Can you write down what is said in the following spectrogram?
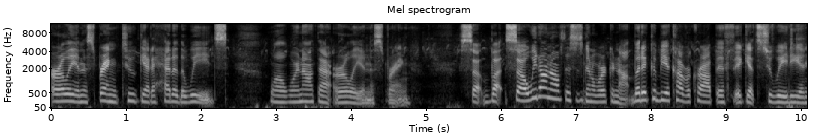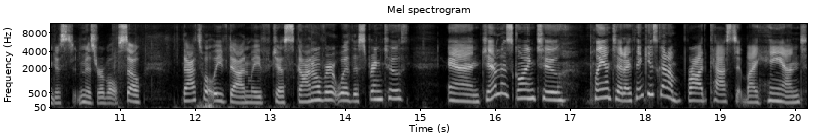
early in the spring to get ahead of the weeds. Well, we're not that early in the spring. So, but so we don't know if this is going to work or not. But it could be a cover crop if it gets too weedy and just miserable. So, that's what we've done. We've just gone over it with the spring tooth, and Jim is going to plant it. I think he's going to broadcast it by hand,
